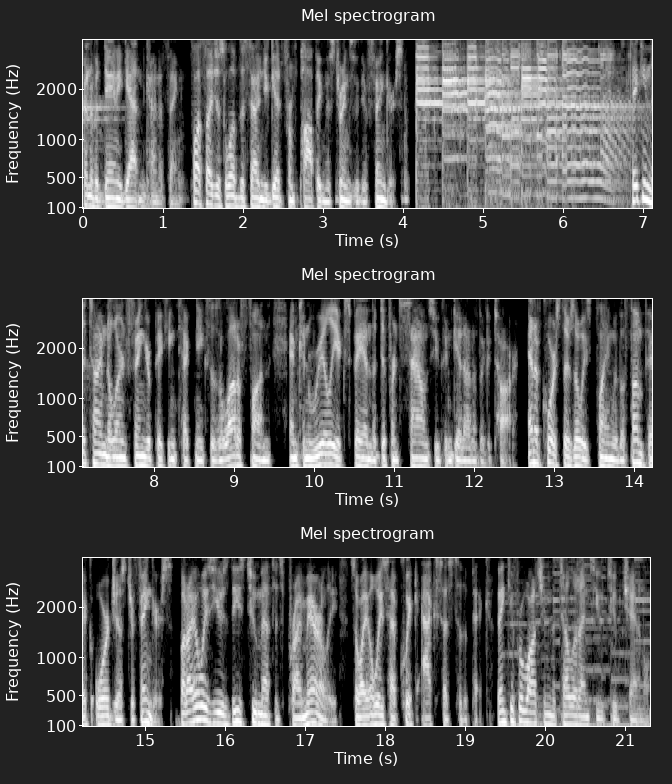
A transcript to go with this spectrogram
Kind of a Danny Gatton kind of thing. Plus, I just love the sound you get from popping the strings with your fingers. Taking the time to learn finger picking techniques is a lot of fun and can really expand the different sounds you can get out of the guitar. And of course, there's always playing with a thumb pick or just your fingers. But I always use these two methods primarily, so I always have quick access to the pick. Thank you for watching the TeleDynes YouTube channel.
